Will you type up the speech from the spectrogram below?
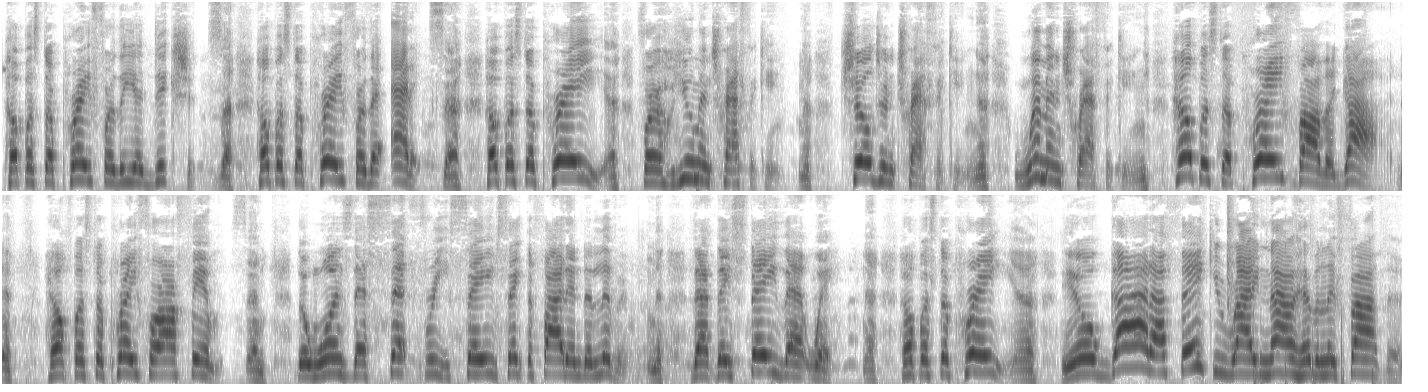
Help us to pray for the addictions. Help us to pray for the addicts. Help us to pray for human trafficking, children trafficking, women trafficking. Help us to pray, Father God. Help us to pray for our families the ones that set free, saved, sanctified, and delivered, that they stay that way. Help us to pray. Oh God, I thank you right now, Heavenly Father,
